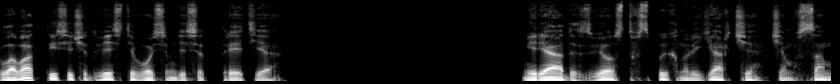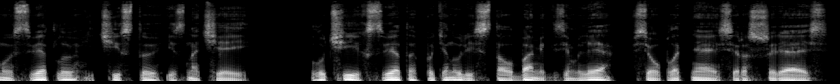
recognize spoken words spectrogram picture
Глава 1283 Мириады звезд вспыхнули ярче, чем в самую светлую и чистую из ночей. Лучи их света потянулись столбами к земле, все уплотняясь и расширяясь,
